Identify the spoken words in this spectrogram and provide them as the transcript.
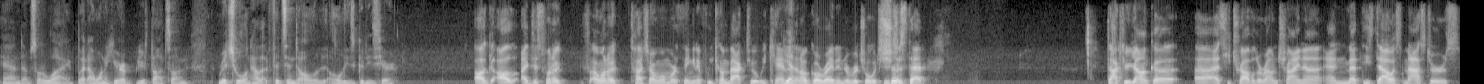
and um, so do I. But I want to hear your thoughts on ritual and how that fits into all of the, all these goodies here. I'll, I'll, i just want to I want to touch on one more thing, and if we come back to it, we can, yeah. and then I'll go right into ritual, which sure. is just that Dr. Jahnke, uh, as he traveled around China and met these Taoist masters,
